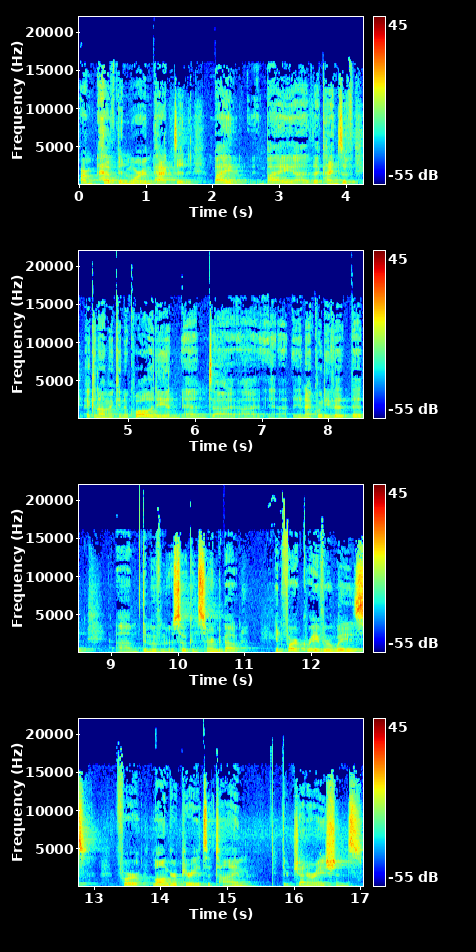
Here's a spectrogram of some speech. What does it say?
are, have been more impacted by, by uh, the kinds of economic inequality and, and uh, uh, inequity that, that um, the movement was so concerned about in far graver ways for longer periods of time through generations.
